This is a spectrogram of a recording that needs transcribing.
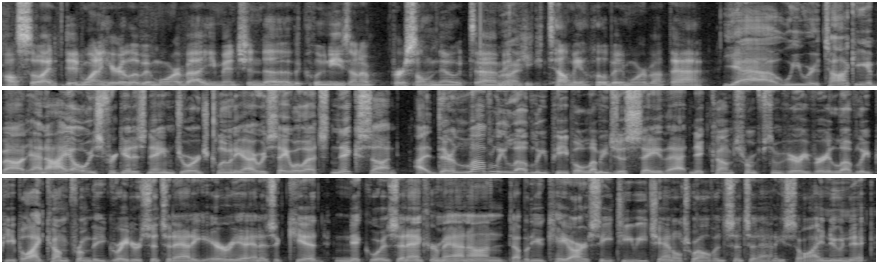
Also, I did want to hear a little bit more about you mentioned uh, the Clooneys on a personal note. Uh, maybe right. you could tell me a little bit more about that. Yeah, we were talking about, and I always forget his name, George Clooney. I always say, well, that's Nick's son. I, they're lovely, lovely people. Let me just say that. Nick comes from some very, very lovely people. I come from the greater Cincinnati area, and as a kid, Nick was an anchorman on WKRC TV Channel 12 in Cincinnati, so I knew Nick.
